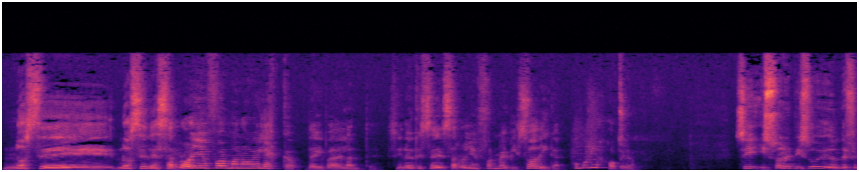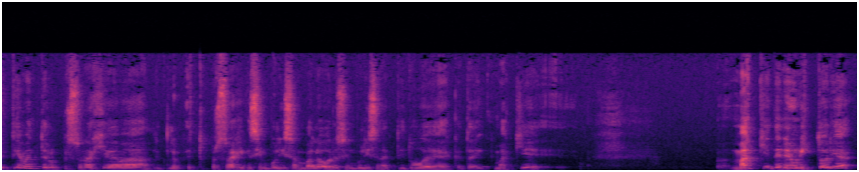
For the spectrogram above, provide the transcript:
no, se, no se desarrolla en forma novelesca de ahí para adelante, sino que se desarrolla en forma episódica, como en las óperas. Sí, y son episodios donde efectivamente los personajes, además, estos personajes que simbolizan valores, simbolizan actitudes, más que más que tener una historia,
